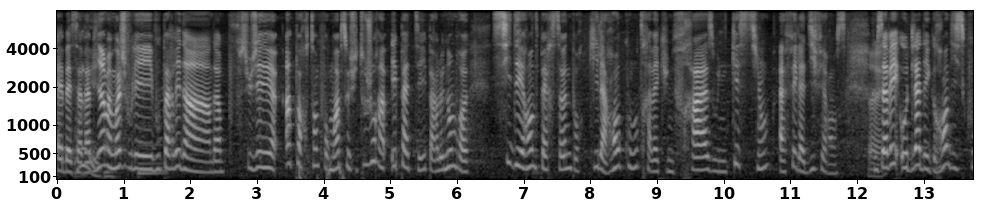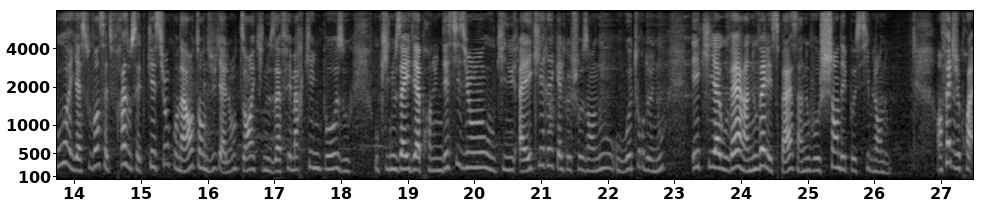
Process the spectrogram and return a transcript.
Eh ben ça va bien, mais moi je voulais vous parler d'un d'un sujet important pour moi parce que je suis toujours épatée par le nombre sidérant de personnes pour qui la rencontre avec une phrase ou une question a fait la différence. Ouais. Vous savez, au-delà des grands discours, il y a souvent cette phrase ou cette question qu'on a entendue il y a longtemps et qui nous a fait marquer une pause ou, ou qui nous a aidé à prendre une décision ou qui a éclairé quelque chose en nous ou autour de nous et qui a ouvert un nouvel espace, un nouveau champ des possibles en nous. En fait, je crois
